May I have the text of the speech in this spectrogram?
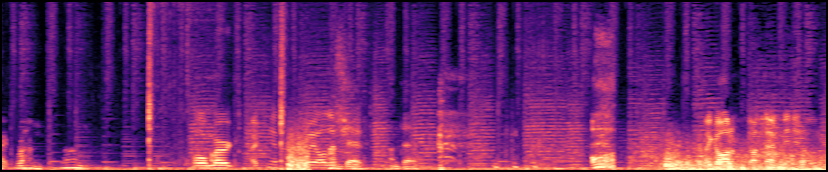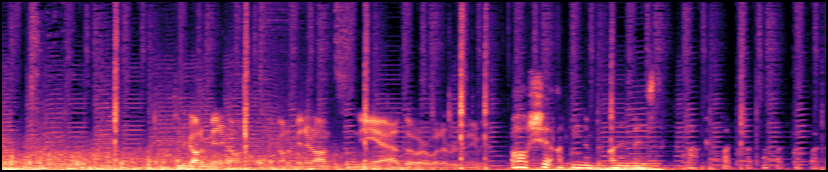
Right, run, run. Oh, Merg, I can't throw away all I'm this dead. shit. I'm dead. Oh! I got him. Got that minute on. I got a minute on. I got a minute on Sneazo or whatever his name is. Oh shit, I've been uninvinced. Fuck, fuck, fuck, fuck, fuck, fuck, fuck.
